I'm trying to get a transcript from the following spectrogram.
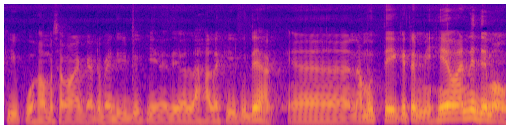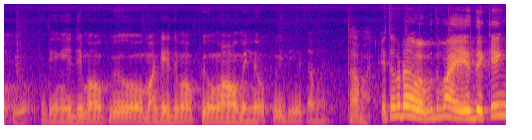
කියපුවාම සමාජයට වැඩිහිටියෝ කියන දේවල් අහලා කියපු දෙයක්. නමුත් ඒකට මෙහෙවන්නේ දෙමව්පියෝ. ඉතින් මේ දෙමව්පියෝ මගේ දෙමව්පියෝ මාව මෙහෙවපු විදිහේ තමයි. තමයි. එතකොට ඔබතුමා මේ දෙකෙන්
